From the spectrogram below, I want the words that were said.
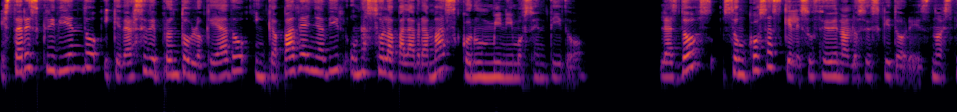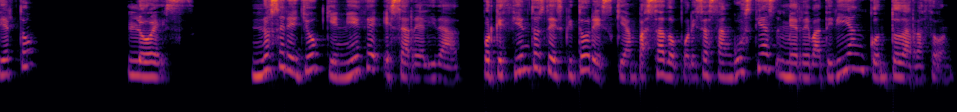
Estar escribiendo y quedarse de pronto bloqueado, incapaz de añadir una sola palabra más con un mínimo sentido. Las dos son cosas que le suceden a los escritores, ¿no es cierto? Lo es. No seré yo quien niegue esa realidad, porque cientos de escritores que han pasado por esas angustias me rebatirían con toda razón.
